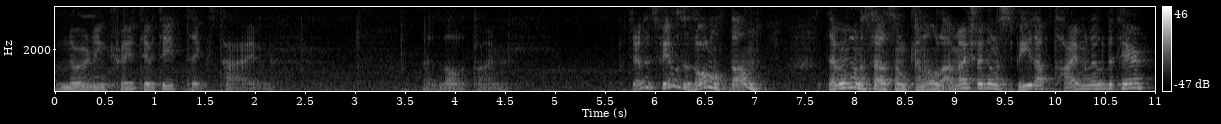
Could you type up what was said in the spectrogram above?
Learning creativity takes time. A lot of time. Yeah, this field is almost done. Then we're gonna sell some canola. I'm actually gonna speed up time a little bit here.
